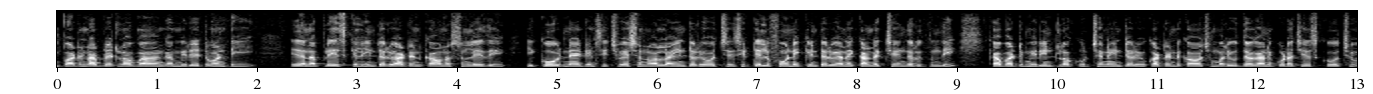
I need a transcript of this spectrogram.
ఇంపార్టెంట్ అప్డేట్లో భాగంగా మీరు ఎటువంటి ఏదైనా ప్లేస్కి వెళ్ళి ఇంటర్వ్యూ అటెండ్ కావనవసరం లేదు. ఈ కోవిడ్ నైన్టీన్ సిచ్యువేషన్ వల్ల ఇంటర్వ్యూ వచ్చేసి టెలిఫోనిక్ ఇంటర్వ్యూ అనేది కండక్ట్ చేయడం జరుగుతుంది. కాబట్టి మీరు ఇంట్లో కూర్చొని ఇంటర్వ్యూకి అటెండ్ కావచ్చు మరియు ఉద్యోగాన్ని కూడా చేసుకోవచ్చు.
